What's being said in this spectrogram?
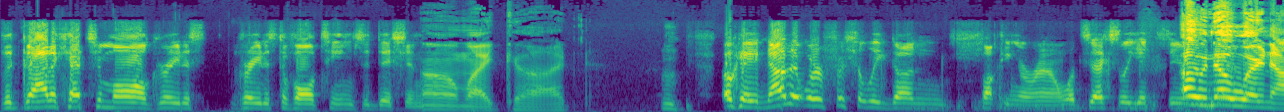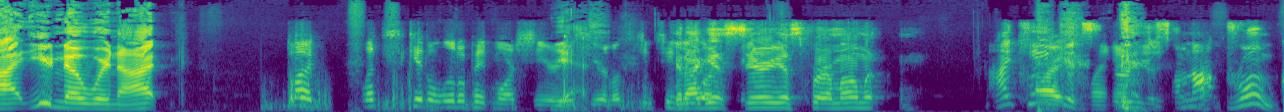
the Gotta Catch 'Em All greatest greatest of all teams edition. Oh my god. Okay, now that we're officially done fucking around, let's actually get serious. Oh no, we're not. You know we're not. But let's get a little bit more serious Yes. here. Let's continue. Can I get serious for a moment? I can't All right, get Lance. serious. I'm not drunk.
